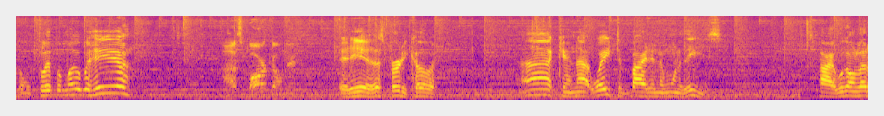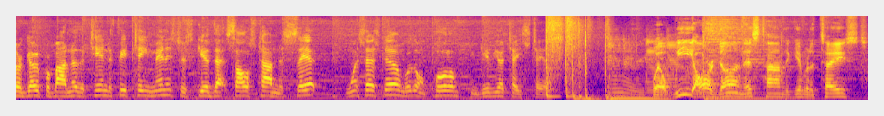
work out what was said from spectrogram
Gonna flip them over here. Nice bark on there. It is, that's pretty color. I cannot wait to bite into one of these. All right, we're gonna let her go for about another 10 to 15 minutes. Just give that sauce time to set. Once that's done, we're gonna pull them and give you a taste test. Well, we are done this time to give it a taste.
